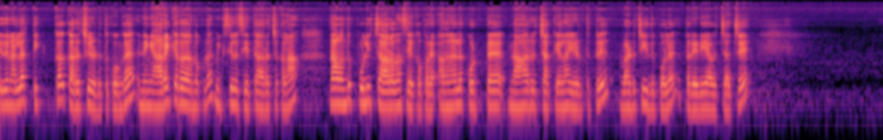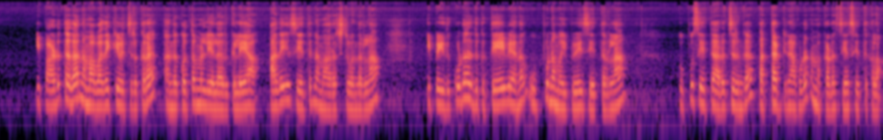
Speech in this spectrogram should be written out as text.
இது நல்லா திக்காக கரைச்சி எடுத்துக்கோங்க. நீங்கள் அரைக்கிறதா இருந்தால் கூட மிக்சியில் சேர்த்து அரைச்சிக்கலாம். நான் வந்து புளி சாரை தான் சேர்க்க போகிறேன் அதனால் கொட்டை நார் சக்கையெல்லாம் எடுத்துகிட்டு வடித்து இது போல் இப்போ ரெடியாக வச்சாச்சு. இப்போ அடுத்ததாக நம்ம வதக்கி வச்சுருக்கிற அந்த கொத்தமல்லி இலை இருக்கு இல்லையா அதையும் சேர்த்து நம்ம அரைச்சிட்டு வந்துடலாம். இப்போ இது கூட இதுக்கு தேவையான உப்பு நம்ம இப்போவே சேர்த்துடலாம். உப்பு சேர்த்து அரைச்சிருங்க. பத்தாட்டினா கூட நம்ம கடைசியாக சேர்த்துக்கலாம்.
